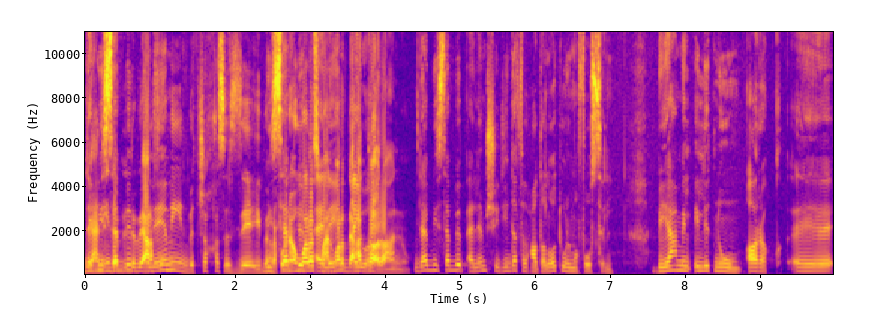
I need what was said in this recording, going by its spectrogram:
ده يعني ده؟ بيسبب ده بيعرفوه آلام- منين؟ بتشخص إزاي؟ بيعرفوه؟ أنا أول مرة أسمع المرض ده أيوة. أقرأ عنه. ده بيسبب ألام شديدة في العضلات والمفاصل. بيعمل قلة نوم أرق آه،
